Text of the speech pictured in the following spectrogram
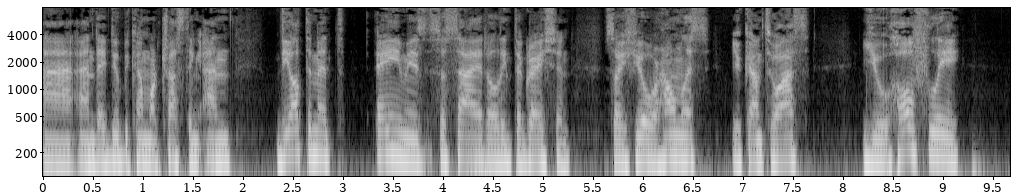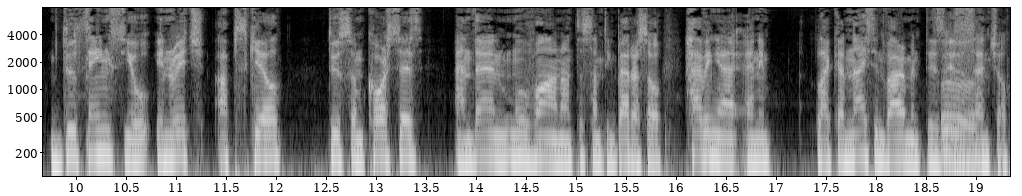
uh, and they do become more trusting. And the ultimate aim is societal integration. So if you were homeless you come to us you hopefully do things, you enrich, upskill, do some courses, and then move on onto something better. So having a, an like a nice environment is, is essential.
